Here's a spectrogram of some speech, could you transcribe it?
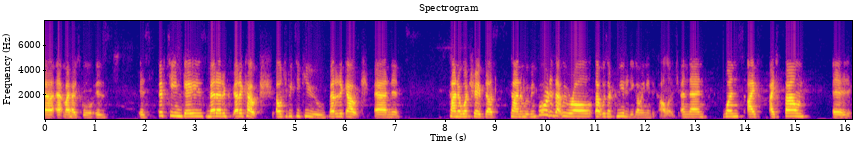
uh, at my high school is is 15 gays met at a, at a couch. LGBTQ met at a couch. And it's kind of what shaped us kind of moving forward is that we were all that was our community going into college. And then once I I found a,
